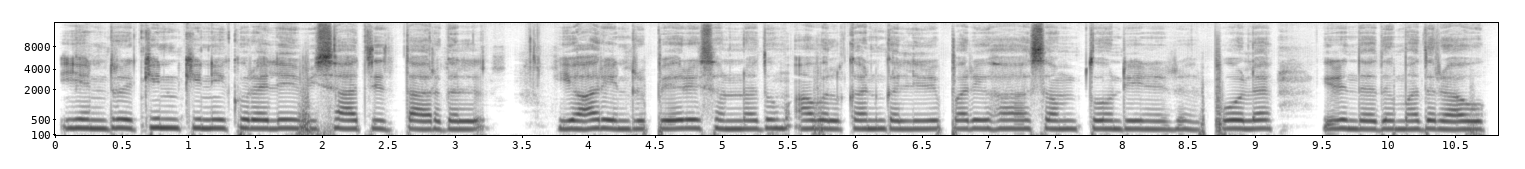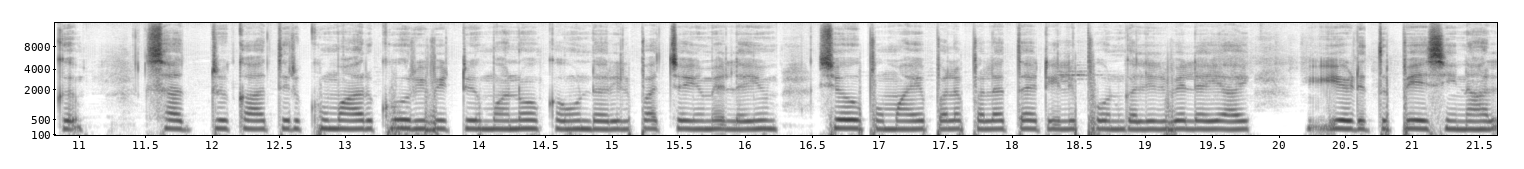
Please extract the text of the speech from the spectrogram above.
என்று கின்கினி குரலில் விசாரித்தார்கள். யார் என்று பெயரைச் சொன்னதும் அவள் கண்களில் பரிகாசம் தோன்றினது போல இருந்தது மதுராவுக்கு. சற்று காத்திருக்குமாறு கூறிவிட்டு மனோ கவுண்டரில் பச்சையும் வெள்ளையும் சிவப்புமாய் பளபளத்த டெலிபோன்களில் விலையாய் எடுத்துப் பேசினாள்.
